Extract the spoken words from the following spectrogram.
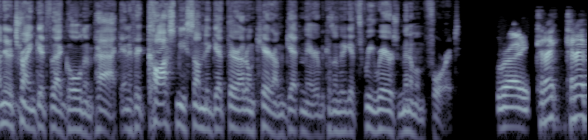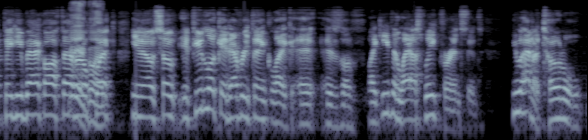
I'm going to try and get to that golden pack. And if it costs me some to get there, I don't care. I'm getting there because I'm going to get three rares minimum for it. Right. Can I can I piggyback off that yeah, real quick? Ahead. You know, so if you look at everything like as of like even last week, for instance, you had a total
